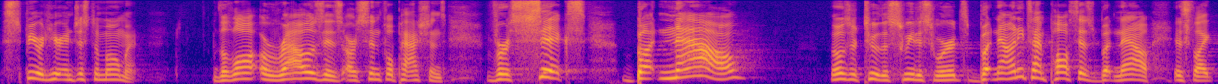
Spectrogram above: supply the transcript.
spirit here in just a moment. The law arouses our sinful passions. Verse 6, but now, those are two of the sweetest words. But now, anytime Paul says but now, it's like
